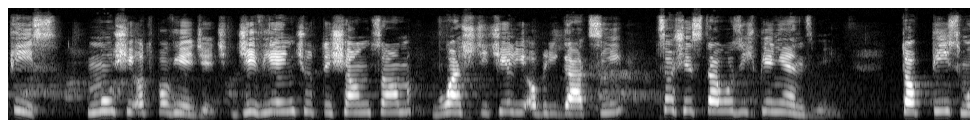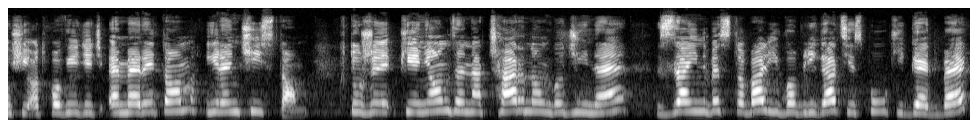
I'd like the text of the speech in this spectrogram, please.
PiS musi odpowiedzieć 9 tysiącom właścicieli obligacji, co się stało z ich pieniędzmi. To PiS musi odpowiedzieć emerytom i rencistom, którzy pieniądze na czarną godzinę zainwestowali w obligacje spółki Getback,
